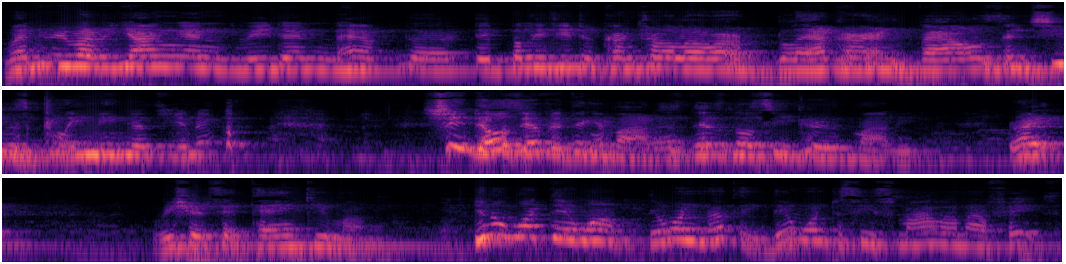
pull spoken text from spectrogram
When we were young and we didn't have the ability to control our bladder and bowels and she was cleaning us, you know. She knows everything about us. There's no secret with mommy. Right? We should say, thank you, mommy. You know what they want? They want nothing. They want to see smile on our face.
